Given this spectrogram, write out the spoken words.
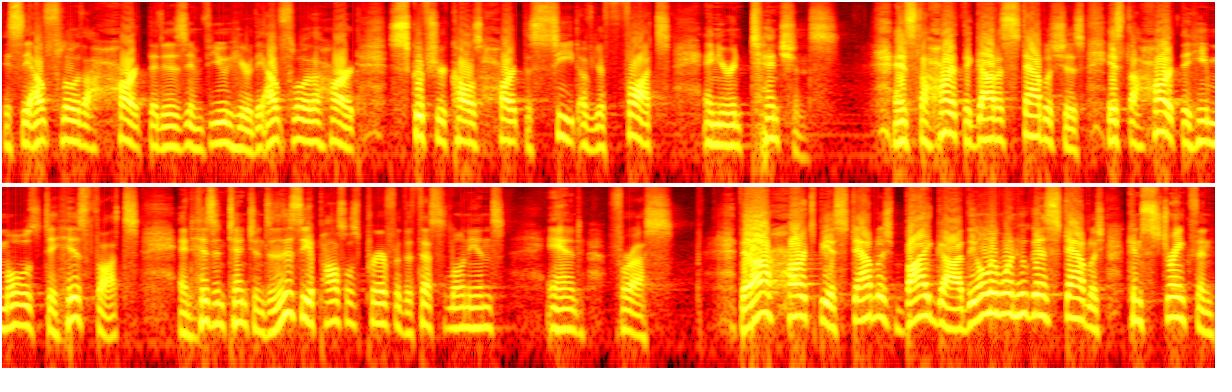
It's the outflow of the heart that is in view here. The outflow of the heart. Scripture calls heart the seat of your thoughts and your intentions. And it's the heart that God establishes. It's the heart that He molds to His thoughts and His intentions. And this is the Apostles' prayer for the Thessalonians and for us that our hearts be established by God, the only one who can establish, can strengthen,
